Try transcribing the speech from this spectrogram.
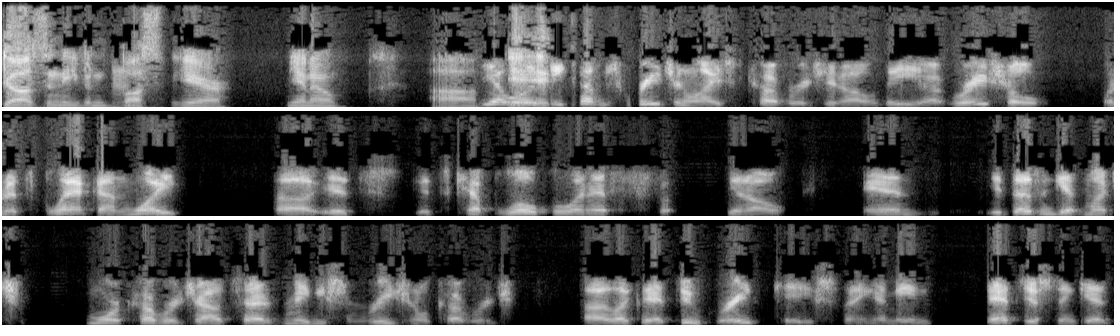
doesn't even bust the air. You know. Uh, Yeah, well, it, it- becomes regionalized coverage. You know, the uh, racial when it's black on white, uh, it's it's kept local, and if you know, and it doesn't get much more coverage outside of maybe some regional coverage, uh, like that Duke rape case thing. I mean, that just didn't get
